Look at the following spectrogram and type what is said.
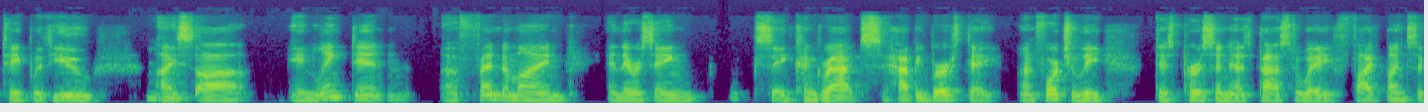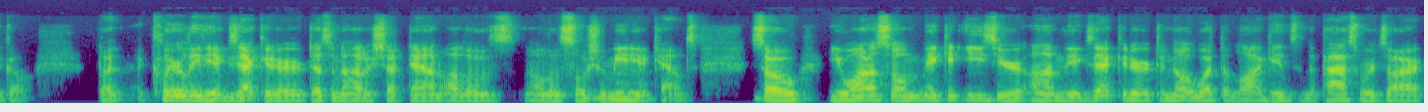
tape with you, mm-hmm. I saw in LinkedIn a friend of mine, and they were saying, "Say congrats, happy birthday." Unfortunately, this person has passed away five months ago but clearly the executor doesn't know how to shut down all those all those social mm-hmm. media accounts so you want to also make it easier on the executor to know what the logins and the passwords are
